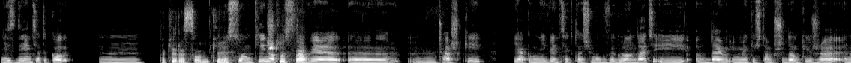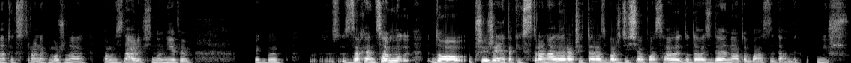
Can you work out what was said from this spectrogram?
Nie zdjęcia, tylko mm, Takie rysunki? rysunki na Szkice? podstawie y, y, czaszki, jak mniej więcej ktoś mógł wyglądać i dają im jakieś tam przydomki, że na tych stronach można tam znaleźć. No nie wiem, jakby zachęcam do przejrzenia takich stron, ale raczej teraz bardziej się opłaca dodawać DNA do bazy danych niż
